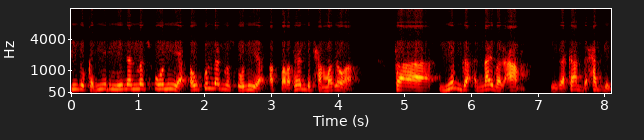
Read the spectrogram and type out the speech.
جزء كبير من المسؤولية أو كل المسؤولية الطرفين بيتحملوها. فيبقى النائب العام إذا كان بيحقق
